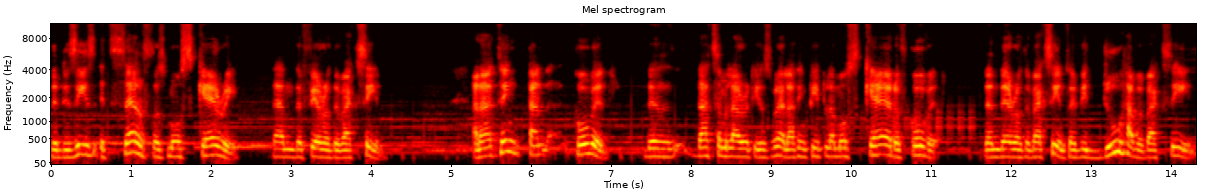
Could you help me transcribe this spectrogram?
the disease itself was more scary than the fear of the vaccine. And I think COVID, there's that similarity as well. I think people are more scared of COVID than there of the vaccine. So if we do have a vaccine,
